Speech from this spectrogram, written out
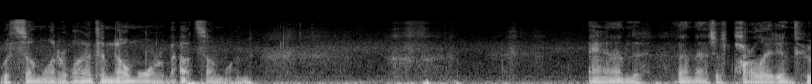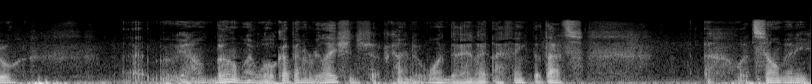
with someone or wanted to know more about someone. And then that just parlayed into uh, you know boom I woke up in a relationship kind of one day. And I, I think that that's what so many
